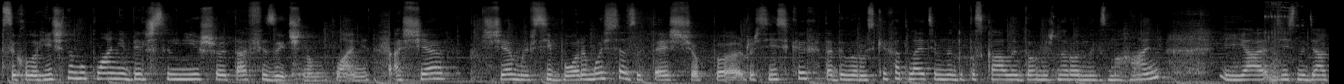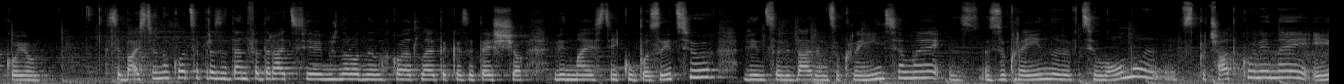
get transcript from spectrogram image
в психологічному плані більш сильніше та в фізичному плані. А ще, ще ми всі боремося за те, щоб е, російських та білоруських атлетів не допускали до міжнародних змагань. І я дійсно дякую. Себастьяну Коце, президент Федерації міжнародної легкої атлетики, за те, що він має стійку позицію, він солідарен з українцями, з- Україною в цілому з початку війни і,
